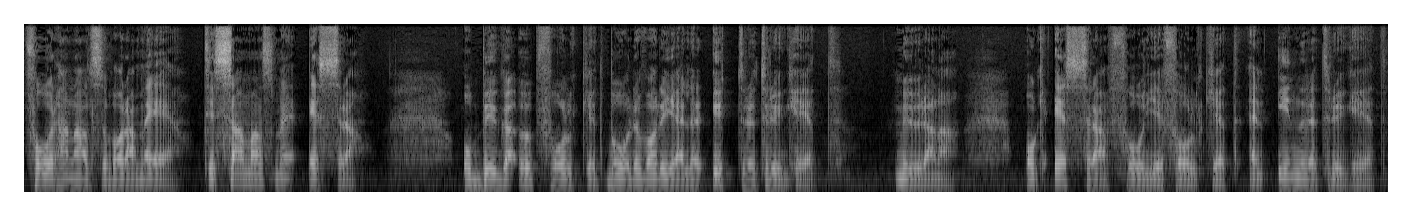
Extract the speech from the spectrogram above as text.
får han alltså vara med tillsammans med Esra och bygga upp folket både vad det gäller yttre trygghet, murarna, och Esra får ge folket en inre trygghet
